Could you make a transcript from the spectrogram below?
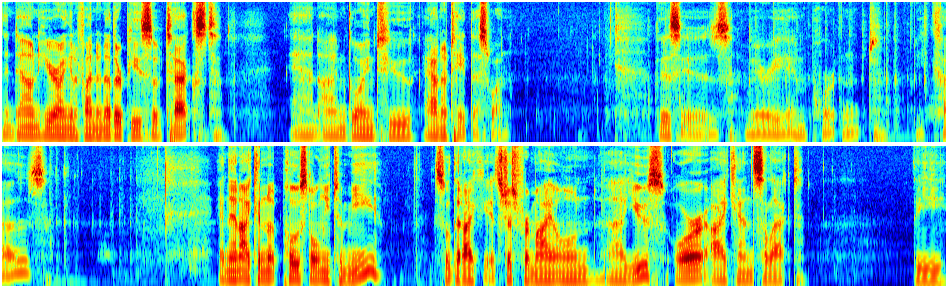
Then down here, I'm going to find another piece of text, and I'm going to annotate this one. This is very important because, and then I can post only to me, so that I, it's just for my own uh, use, or I can select the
